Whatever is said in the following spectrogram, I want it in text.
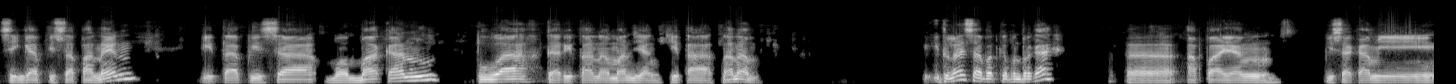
Sehingga bisa panen kita bisa memakan buah dari tanaman yang kita tanam. Itulah sahabat kebun berkah. Eh, apa yang bisa kami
